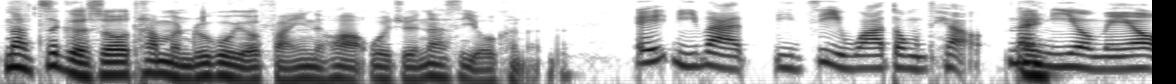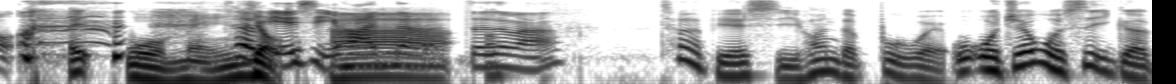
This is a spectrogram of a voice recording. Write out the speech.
那这个时候他们如果有反应的话，我觉得那是有可能的。哎、欸，你把你自己挖洞跳，那你有没有？哎、欸欸，我没有 特别喜欢的，啊、真的吗？哦特别喜欢的部位，我我觉得我是一个，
